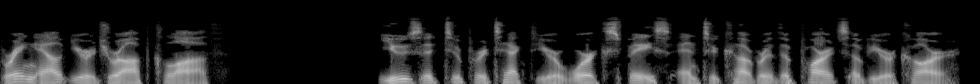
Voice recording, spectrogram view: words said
Bring out your drop cloth. Use it to protect your workspace and to cover the parts of your car.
